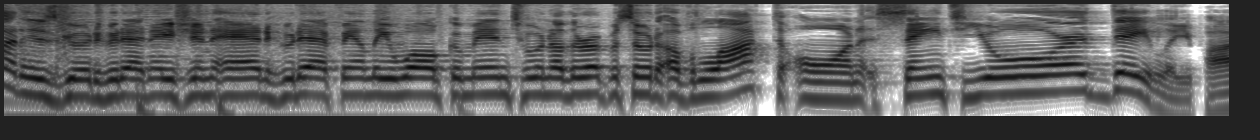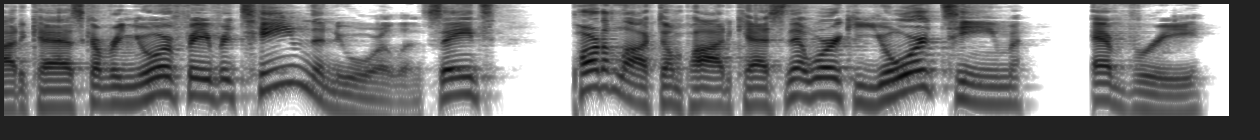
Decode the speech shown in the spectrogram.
What is good, Who Dat Nation and Who Dat family? Welcome into another episode of Locked On Saints, your daily podcast covering your favorite team, the New Orleans Saints, part of Locked On Podcast Network, your team every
